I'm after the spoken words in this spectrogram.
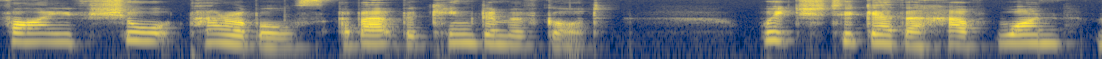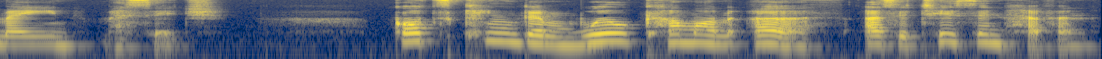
five short parables about the kingdom of God, which together have one main message. God's kingdom will come on earth as it is in heaven,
